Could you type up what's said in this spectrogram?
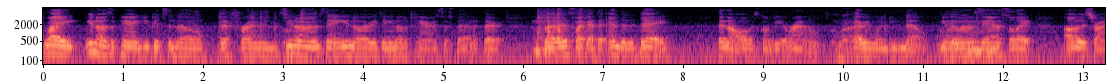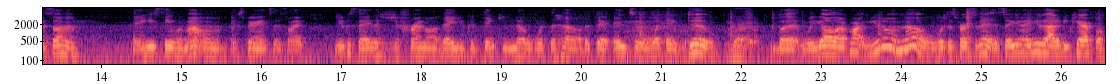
like, you know, as a parent you get to know their friends, you know what I'm mm-hmm. saying? You know everything, you know the parents, this, that, and the third. Mm-hmm. But it's like at the end of the day, they're not always gonna be around Right. everyone you know. You know what I'm mm-hmm. saying? So like I always try and tell him and he's seen with my own experiences, like you could say this is your friend all day, you could think you know what the hell that they're into and what they do. Right. But when y'all are apart, you don't know what this person is. So you know you got to be careful,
